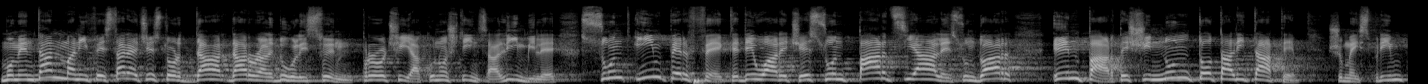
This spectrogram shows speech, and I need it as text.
Momentan, manifestarea acestor dar, daruri ale Duhului Sfânt, prorocia, cunoștința, limbile, sunt imperfecte deoarece sunt parțiale, sunt doar în parte și nu în totalitate. Și mă exprim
